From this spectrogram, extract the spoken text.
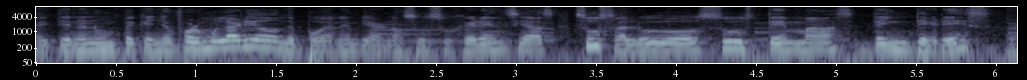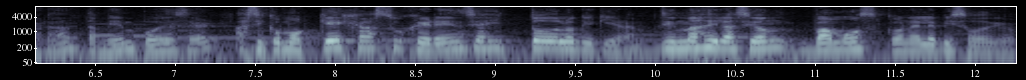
Ahí tienen un pequeño formulario donde pueden enviarnos sus sugerencias, sus saludos, sus temas de interés, ¿verdad? También puede ser, así como quejas, sugerencias y todo lo que quieran. Sin más dilación, vamos con el episodio.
